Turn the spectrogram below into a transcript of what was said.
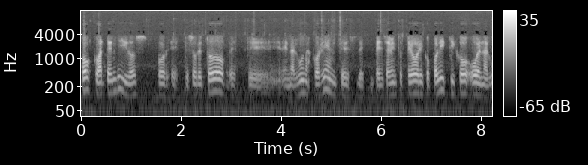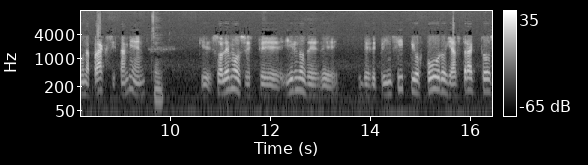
poco atendidos por, este, sobre todo este, en algunas corrientes de pensamiento teórico político o en alguna praxis también, que solemos este, irnos de desde principios puros y abstractos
